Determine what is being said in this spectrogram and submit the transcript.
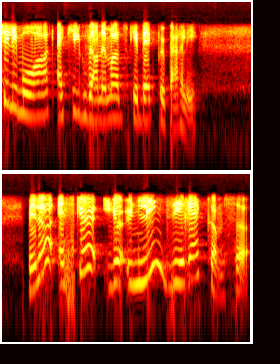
chez les Mohawks à qui le gouvernement du Québec peut parler. Mais là, est-ce qu'il y a une ligne directe comme ça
